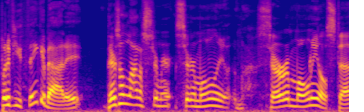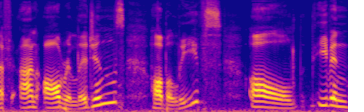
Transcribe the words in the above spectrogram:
but if you think about it, there's a lot of cere- ceremonial ceremonial stuff on all religions, all beliefs, all even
